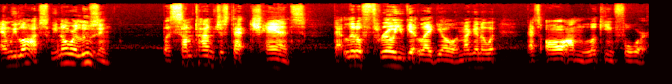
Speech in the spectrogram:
And we lost. We know we're losing. But sometimes just that chance, that little thrill you get like, yo, am I going to win? That's all I'm looking for.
